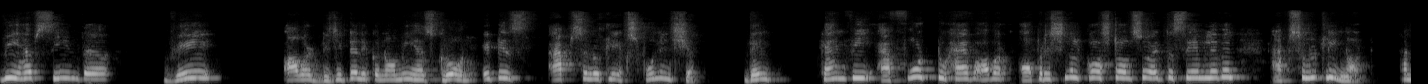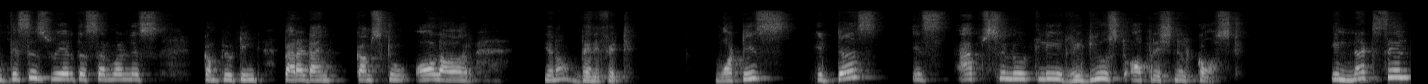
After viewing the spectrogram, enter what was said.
We have seen the way our digital economy has grown. It is absolutely exponential. Then can we afford to have our operational cost also at the same level? Absolutely not. And this is where the serverless computing paradigm comes to all our you know benefit. What is it does is absolutely reduced operational cost. In nutshell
